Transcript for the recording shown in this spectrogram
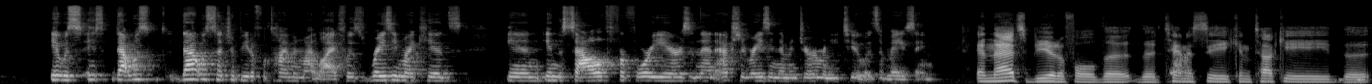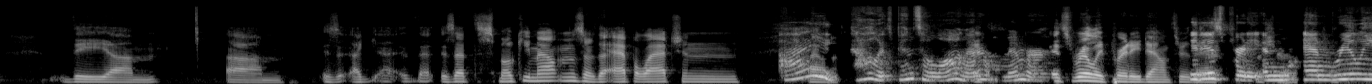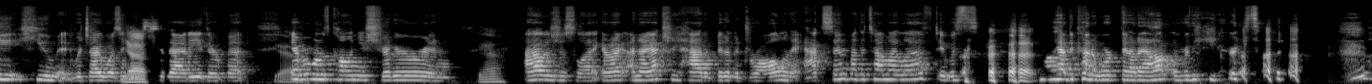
it was that was that was such a beautiful time in my life was raising my kids in in the south for 4 years and then actually raising them in Germany too was amazing and that's beautiful the the Tennessee yeah. Kentucky the the um um is it I, uh, that is that the Smoky Mountains or the Appalachian? I oh, it's been so long. I don't remember. It's really pretty down through there. It is pretty and sure. and really humid, which I wasn't yes. used to that either. But yeah. everyone was calling you sugar, and yeah, I was just like, and I and I actually had a bit of a drawl and an accent by the time I left. It was I had to kind of work that out over the years.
